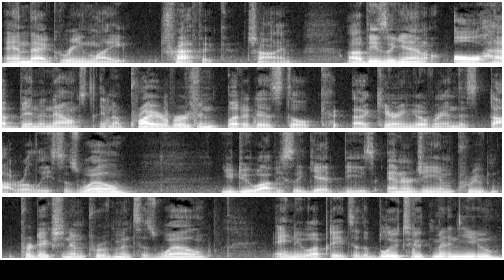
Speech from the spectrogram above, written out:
and that green light traffic chime. Uh, these again all have been announced in a prior version, but it is still uh, carrying over in this dot release as well. You do obviously get these energy improve prediction improvements as well, a new update to the Bluetooth menu,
